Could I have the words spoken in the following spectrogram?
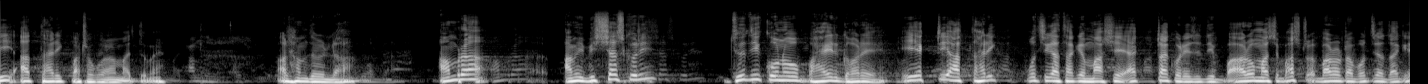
এই আত্মাহারিক পাঠকনার মাধ্যমে। আলহামদুলিল্লাহ। আমরা, আমি বিশ্বাস করি, যদি কোনো ভাইয়ের ঘরে এই একটি আত্মাহারিক পত্রিকা থাকে মাসে একটা করে, যদি বারো মাসে বারোটা বারোটা পত্রিকা থাকে,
